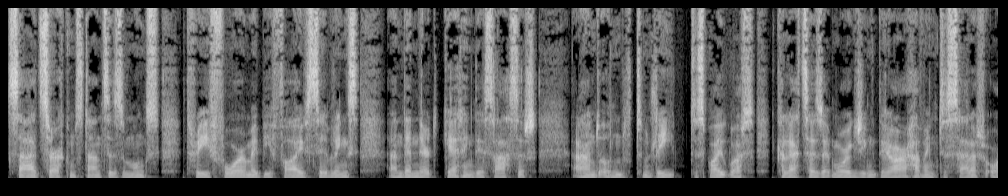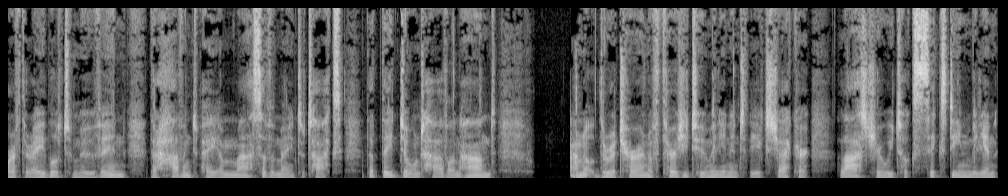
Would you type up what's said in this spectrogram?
sad circumstances amongst three, four, maybe five siblings. And then they're getting this asset. And ultimately, despite what Colette says about mortgaging, they are having to sell it, or if they're able to move in, they're having to pay a massive amount of tax that they don't have on hand and the return of 32 million into the exchequer. Last year we took 16 million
